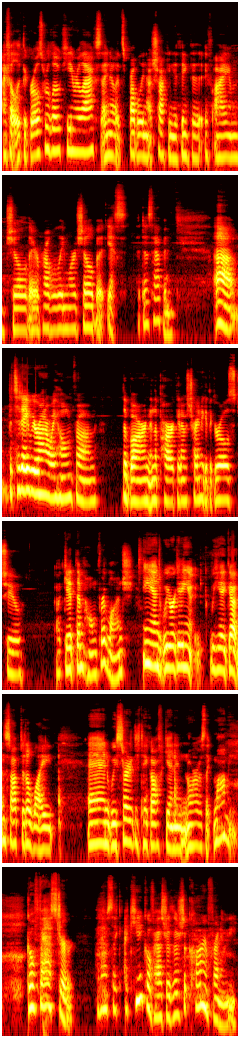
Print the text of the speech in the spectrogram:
I felt like the girls were low key and relaxed. I know it's probably not shocking to think that if I am chill, they're probably more chill, but yes, that does happen. Um, but today we were on our way home from the barn and the park, and I was trying to get the girls to uh, get them home for lunch. And we were getting, we had gotten stopped at a light, and we started to take off again. And Nora was like, "Mommy, go faster!" And I was like, "I can't go faster. There's a car in front of me."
